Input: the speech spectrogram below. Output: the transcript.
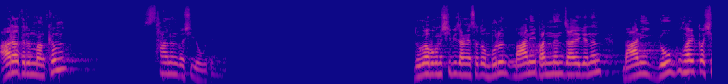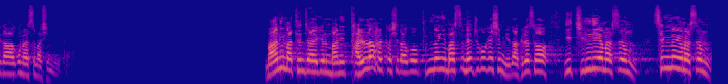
알아들은 만큼 사는 것이 요구됩니다. 누가복음 12장에서도 물은 많이 받는 자에게는 많이 요구할 것이라고 말씀하십니다. 많이 맡은 자에게는 많이 달라 할 것이라고 분명히 말씀해 주고 계십니다. 그래서 이 진리의 말씀, 생명의 말씀,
